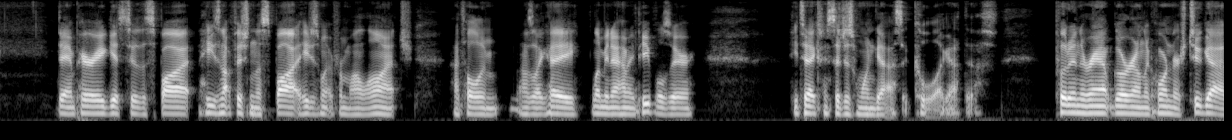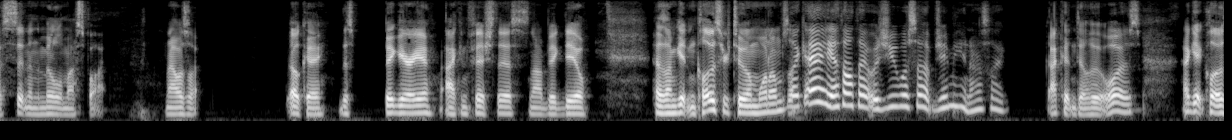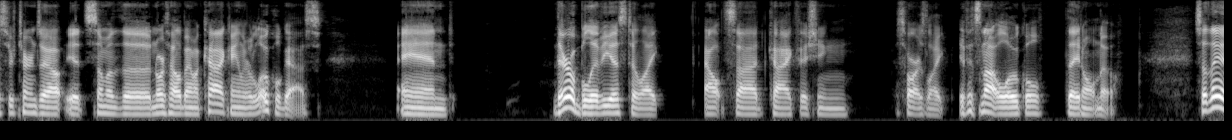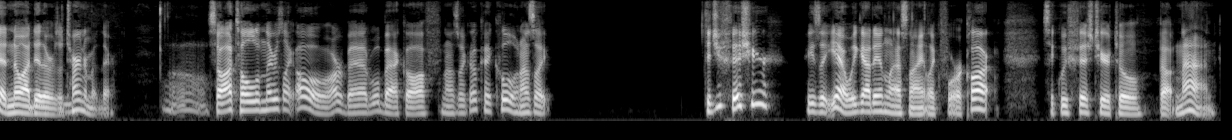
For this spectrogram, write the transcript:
Dan Perry gets to the spot. He's not fishing the spot. He just went from my launch. I told him, I was like, hey, let me know how many people's there. He texted me, said, just one guy. I said, cool, I got this. Put in the ramp, go around the corner. There's two guys sitting in the middle of my spot. And I was like, okay, this big area, I can fish this. It's not a big deal. As I'm getting closer to him, one of them's like, hey, I thought that was you. What's up, Jimmy? And I was like, I couldn't tell who it was. I get closer. Turns out it's some of the North Alabama kayak angler local guys. And they're oblivious to like outside kayak fishing as far as like if it's not local, they don't know. So they had no idea there was a tournament there. Oh. So I told them they was like, "Oh, our bad. We'll back off." And I was like, "Okay, cool." And I was like, "Did you fish here?" He's like, "Yeah, we got in last night, like four o'clock." He's like, "We fished here till about nine.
